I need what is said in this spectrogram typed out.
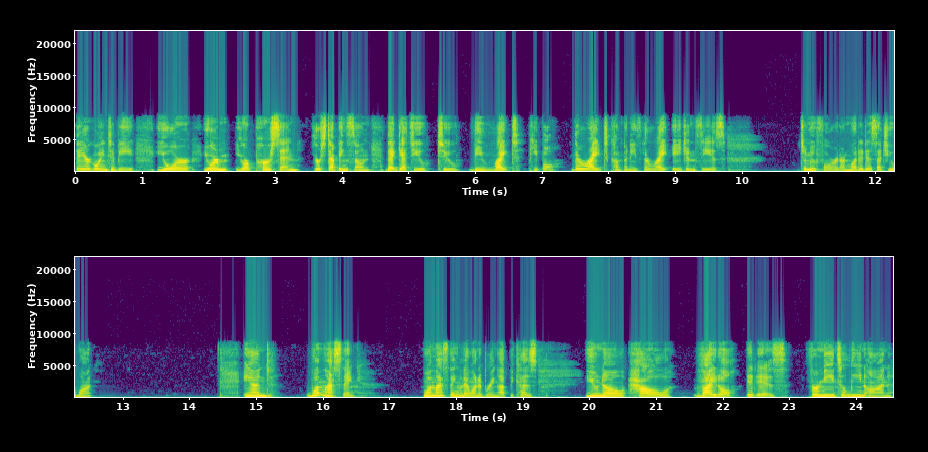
they are going to be your your your person, your stepping stone that gets you to the right people, the right companies, the right agencies to move forward on what it is that you want. And one last thing. One last thing that I want to bring up because you know how vital it is for me to lean on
